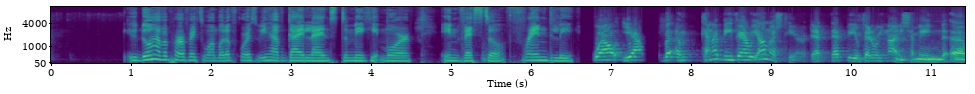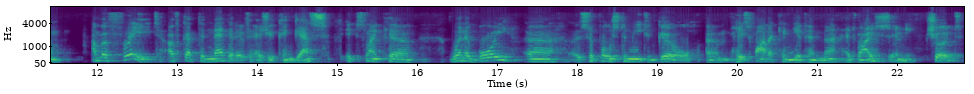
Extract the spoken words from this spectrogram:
You don't have a perfect one, but of course we have guidelines to make it more investor friendly. Well, yeah, but um, can I be very honest here? That that'd be very nice. I mean, um, I'm afraid I've got the negative, as you can guess. It's like uh, when a boy uh, is supposed to meet a girl, um, his father can give him uh, advice, and he should.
